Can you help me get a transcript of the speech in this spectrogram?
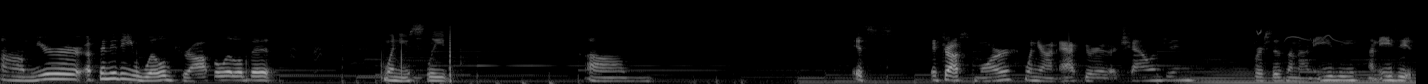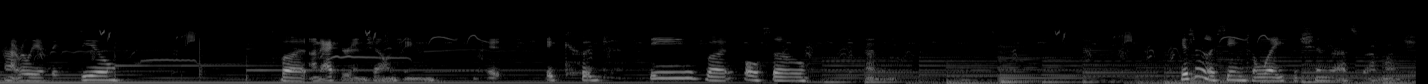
Um, your affinity will drop a little bit when you sleep. Um, it's it drops more when you're on accurate or challenging versus on easy. On easy, it's not really a big deal, but on accurate and challenging, it it could but also. Um, he doesn't really seem to like the chin rest that much.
